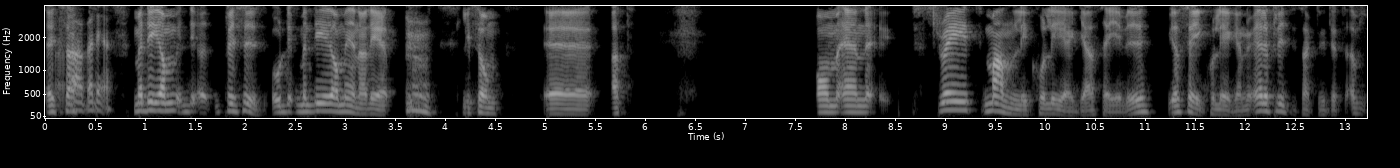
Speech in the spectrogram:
Exakt. över det. Men det jag, det, precis, och det, men det jag menar är liksom eh, att om en straight manlig kollega säger vi, jag säger kollega nu, eller fritidsaktivitet, alltså,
